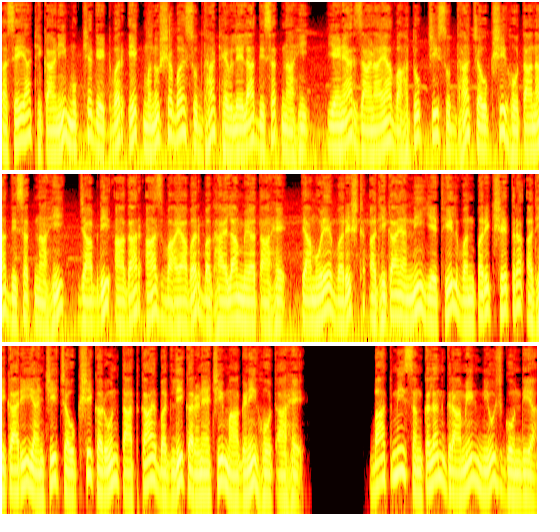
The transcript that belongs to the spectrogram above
असे या ठिकाणी मुख्य गेटवर एक मनुष्यबळ सुद्धा ठेवलेला दिसत नाही. येण्यार जाणाऱ्या वाहतूकची सुद्धा चौकशी होताना दिसत नाही जाबडी आगार आज वायावर बघायला मिळत आहे. त्यामुळे वरिष्ठ अधिकाऱ्यांनी येथील वनपरिक्षेत्र अधिकारी यांची चौकशी करून तात्काळ बदली करण्याची मागणी होत आहे. बातमी संकलन ग्रामीण न्यूज गोंदिया.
